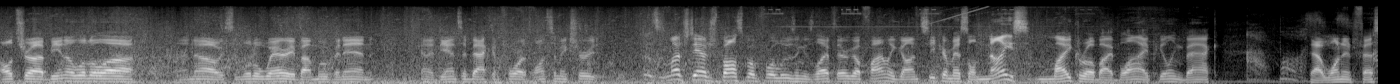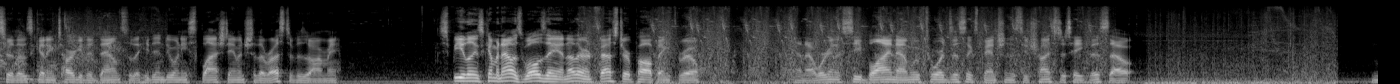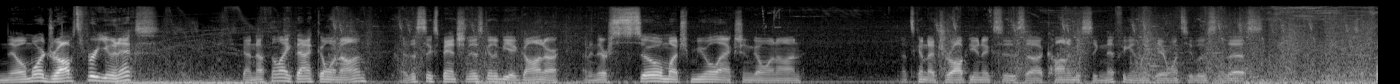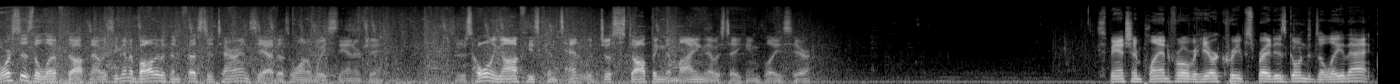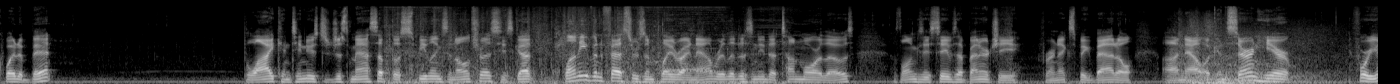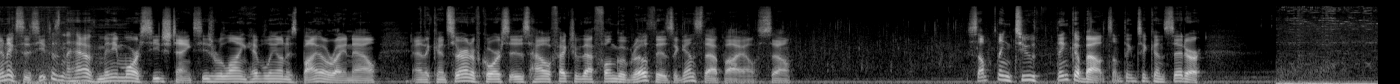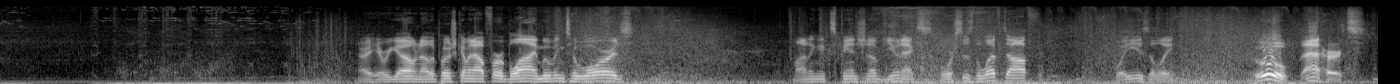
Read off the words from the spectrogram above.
Ultra being a little, uh, I know, he's a little wary about moving in. Kind of dancing back and forth. Wants to make sure he does as much damage as possible before losing his life. There we go. Finally gone. Seeker missile. Nice micro by Bly. Peeling back that one infestor that was getting targeted down so that he didn't do any splash damage to the rest of his army. Speedlings coming out as well as a, another infestor popping through. And uh, we're going to see Bly now move towards this expansion as he tries to take this out. No more drops for Unix. Got nothing like that going on. Now, this expansion is going to be a goner. I mean, there's so much mule action going on. That's going to drop Unix's uh, economy significantly here once he loses this. So forces the liftoff. Now, is he going to bother with infested Terrans? Yeah, doesn't want to waste the energy. So just holding off, he's content with just stopping the mining that was taking place here. Expansion planned for over here. Creep spread is going to delay that quite a bit. Bly continues to just mass up those Speedlings and Ultras. He's got plenty of Infestors in play right now. Really doesn't need a ton more of those, as long as he saves up energy for a next big battle. Uh, now, a concern here for Unix is he doesn't have many more siege tanks. He's relying heavily on his bio right now, and the concern, of course, is how effective that fungal growth is against that bio. So, something to think about, something to consider. All right, here we go. Another push coming out for a Bly, moving towards mining expansion of Unix. Forces the liftoff quite easily. Ooh, that hurts.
